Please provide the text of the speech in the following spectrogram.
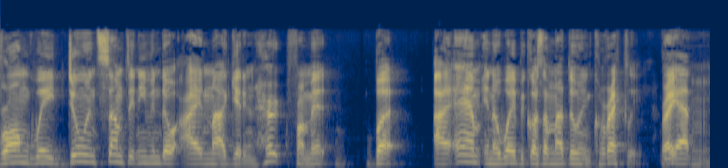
wrong way doing something, even though I'm not getting hurt from it, but I am in a way because I'm not doing it correctly, right? yeah. Mm-hmm.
